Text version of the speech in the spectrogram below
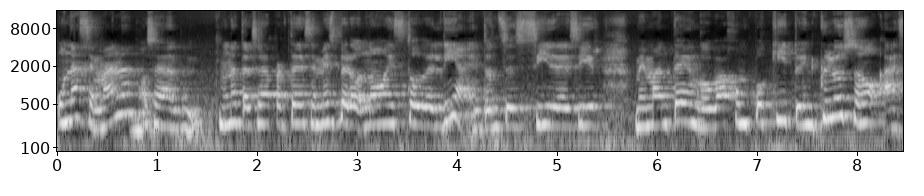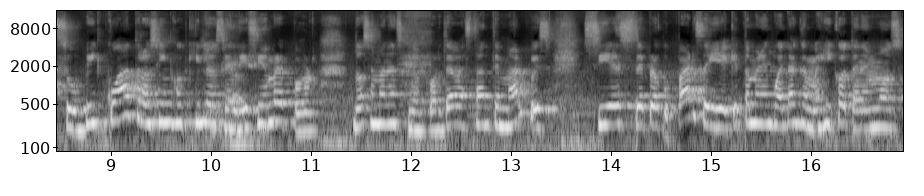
una semana, o sea, una tercera parte de ese mes, pero no es todo el día. Entonces, sí decir, me mantengo, bajo un poquito, incluso a subí 4 o 5 kilos Sí, en diciembre por dos semanas que me porté bastante mal, pues sí es de preocuparse y hay que tomar en cuenta que en México tenemos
